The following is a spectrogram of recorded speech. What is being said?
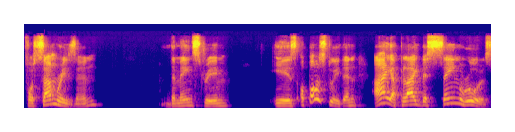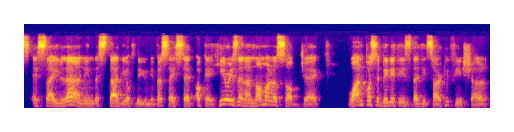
for some reason the mainstream is opposed to it. And I applied the same rules as I learned in the study of the universe. I said, okay, here is an anomalous object. One possibility is that it's artificial.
